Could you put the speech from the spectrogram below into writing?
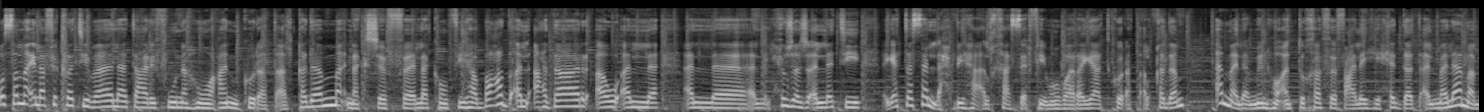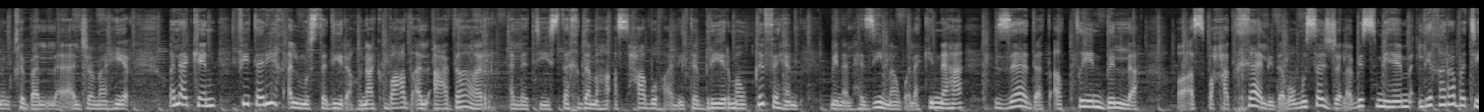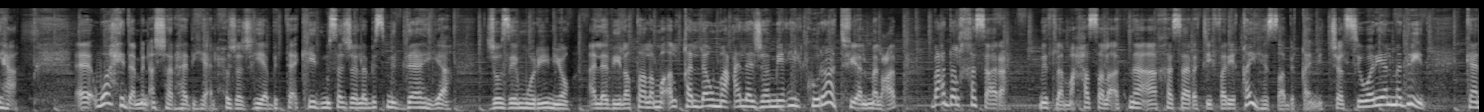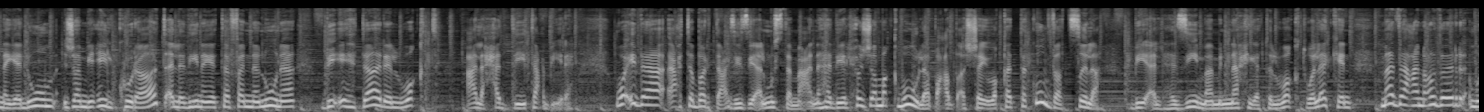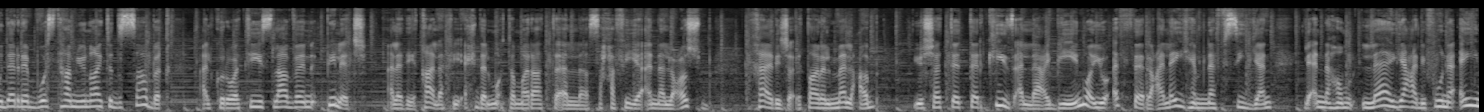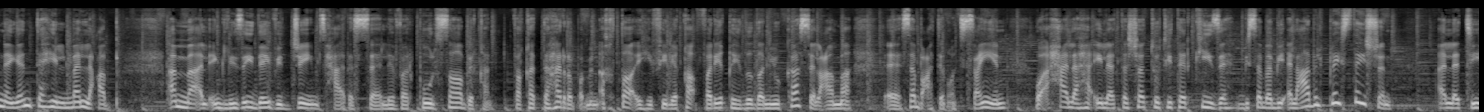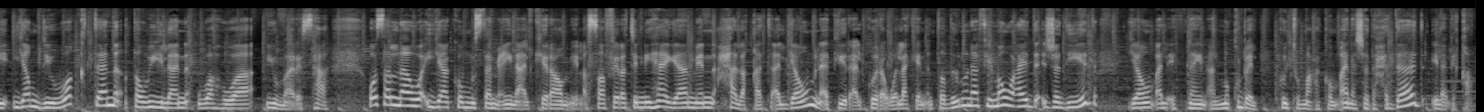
وصلنا إلى فقرة ما لا تعرفونه عن كرة القدم. نكشف لكم فيها بعض الأعذار أو الحجج التي يتسلح بها الخاسر في مباريات كرة القدم. املا منه أن تخفف عليه حدة الملامة من قبل الجماهير. ولكن في تاريخ المستديرة هناك بعض الأعذار التي استخدمها أصحابها لتبرير موقفهم من الهزيمة ولكنها زادت الطين بله وأصبحت خالدة ومسجلة باسمهم لغرابتها. آه، واحدة من أشهر هذه الحجج هي بالتأكيد مسجلة باسم الداهية جوزي مورينيو الذي لطالما ألقى اللوم على جميع الكرات في الملعب بعد الخسارة مثل ما حصل أثناء خسارة فريقيه السابقين تشيلسي وريال مدريد. كان يلوم جميعي الكرات الذين يتفننون بإهدار الوقت على حد تعبيره. وإذا اعتبرت عزيزي المستمع أن هذه الحجة مقبولة بعض الشيء وقد تكون ذات صلة بالهزيمة من ناحية الوقت ولكن ماذا عن عذر مدرب ويست هام يونايتد السابق الكرواتي سلافين بيليتش الذي قال في إحدى المؤتمرات الصحفية أن العشب خارج إطار الملعب يشتت تركيز اللاعبين ويؤثر عليهم نفسيا لأنهم لا يعرفون أين ينتهي الملعب. أما الإنجليزي ديفيد جيمس حارس ليفربول سابقا فقد تهرب من أخطائه في لقاء فريقه ضد نيوكاسل عام 97 وأحالها إلى تشتت تركيزه بسبب ألعاب البلاي ستيشن التي يمضي وقتا طويلا وهو يمارسها. وصلنا وإياكم مستمعينا الكرام إلى صافرة النهاية من حلقة اليوم من اثير الكرة ولكن انتظرونا في موعد جديد يوم الاثنين المقبل. كنت معكم أنا شذى حداد إلى اللقاء.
